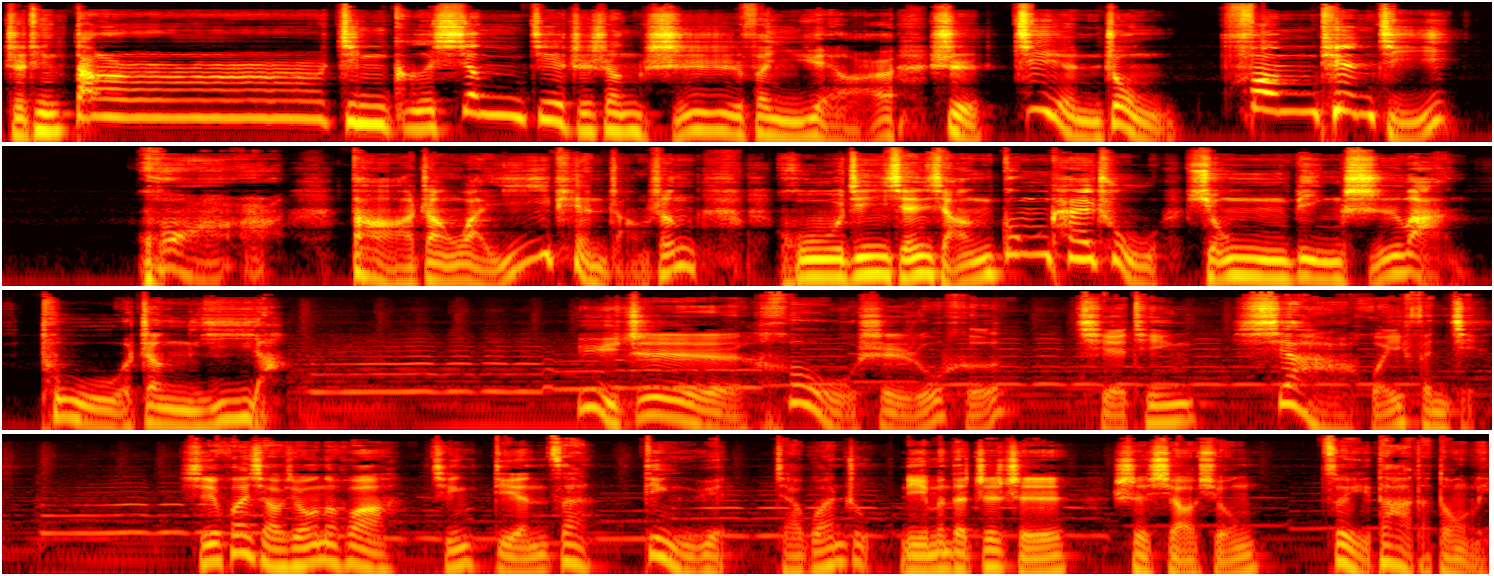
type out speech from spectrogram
只听当，金戈相接之声十分悦耳，是剑中。方天戟，哗！大帐外一片掌声，虎金弦响，公开处，雄兵十万脱征衣呀！欲知后事如何，且听下回分解。喜欢小熊的话，请点赞、订阅、加关注，你们的支持是小熊最大的动力。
